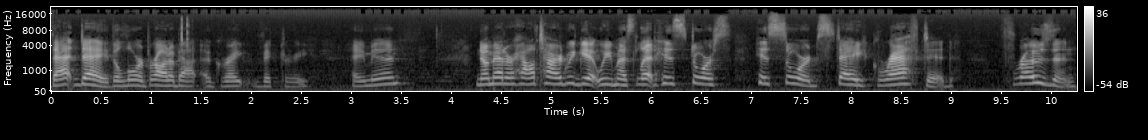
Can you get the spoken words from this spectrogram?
That day the Lord brought about a great victory. Amen. No matter how tired we get, we must let his, his sword stay grafted frozen,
